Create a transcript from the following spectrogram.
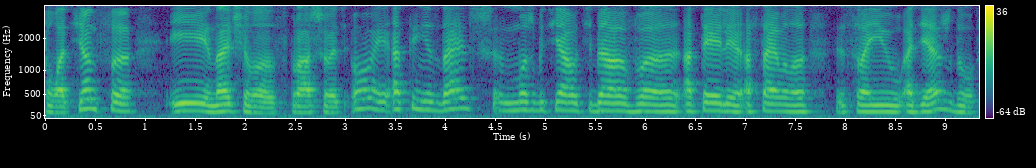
полотенце и начала спрашивать, ой, а ты не знаешь, может быть, я у тебя в отеле оставила свою одежду?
